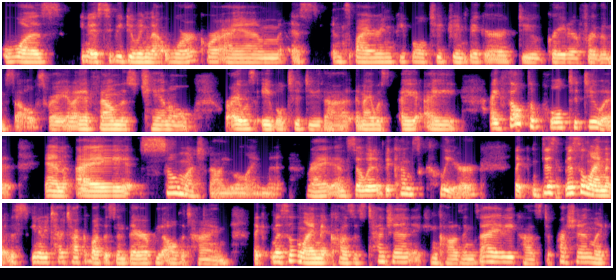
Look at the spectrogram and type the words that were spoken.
was, you know, is to be doing that work where I am inspiring people to dream bigger, do greater for themselves, right? And I had found this channel where I was able to do that, and I was, I, I, I felt a pull to do it, and I so much value alignment, right? And so when it becomes clear like this misalignment this you know we t- talk about this in therapy all the time. Like misalignment causes tension it can cause anxiety cause depression like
